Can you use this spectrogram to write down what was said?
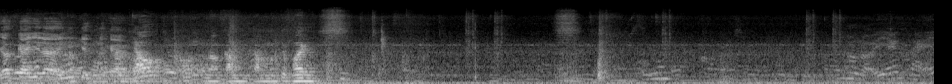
Giơ cây dưới đây, chút chừng là cầm cầm cháu nó cầm cầm chụp hình Ông nội dáng khỏe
